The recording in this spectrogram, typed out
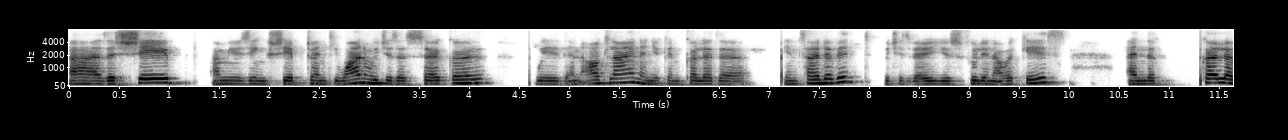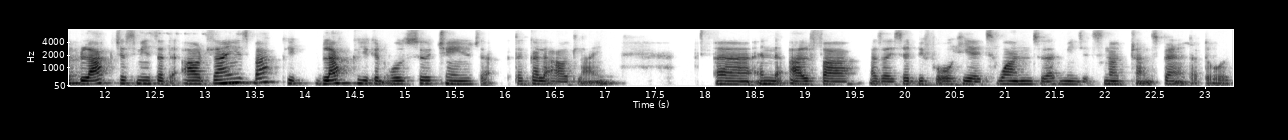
Uh, the shape, I'm using shape 21, which is a circle with an outline and you can color the inside of it, which is very useful in our case. And the color black just means that the outline is black. Black, you can also change the, the color outline. Uh, and the alpha, as I said before, here it's one, so that means it's not transparent at all.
